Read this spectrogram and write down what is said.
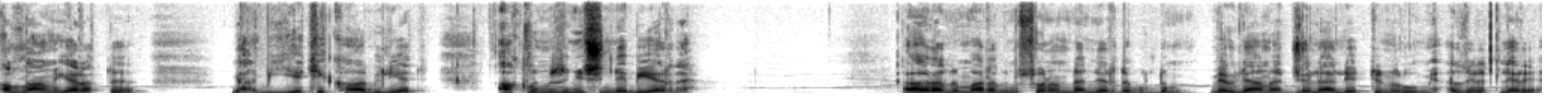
Allah'ın yarattığı yani bir yeti kabiliyet aklımızın içinde bir yerde. Aradım aradım sonunda nerede buldum? Mevlana Celaleddin Rumi Hazretleri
